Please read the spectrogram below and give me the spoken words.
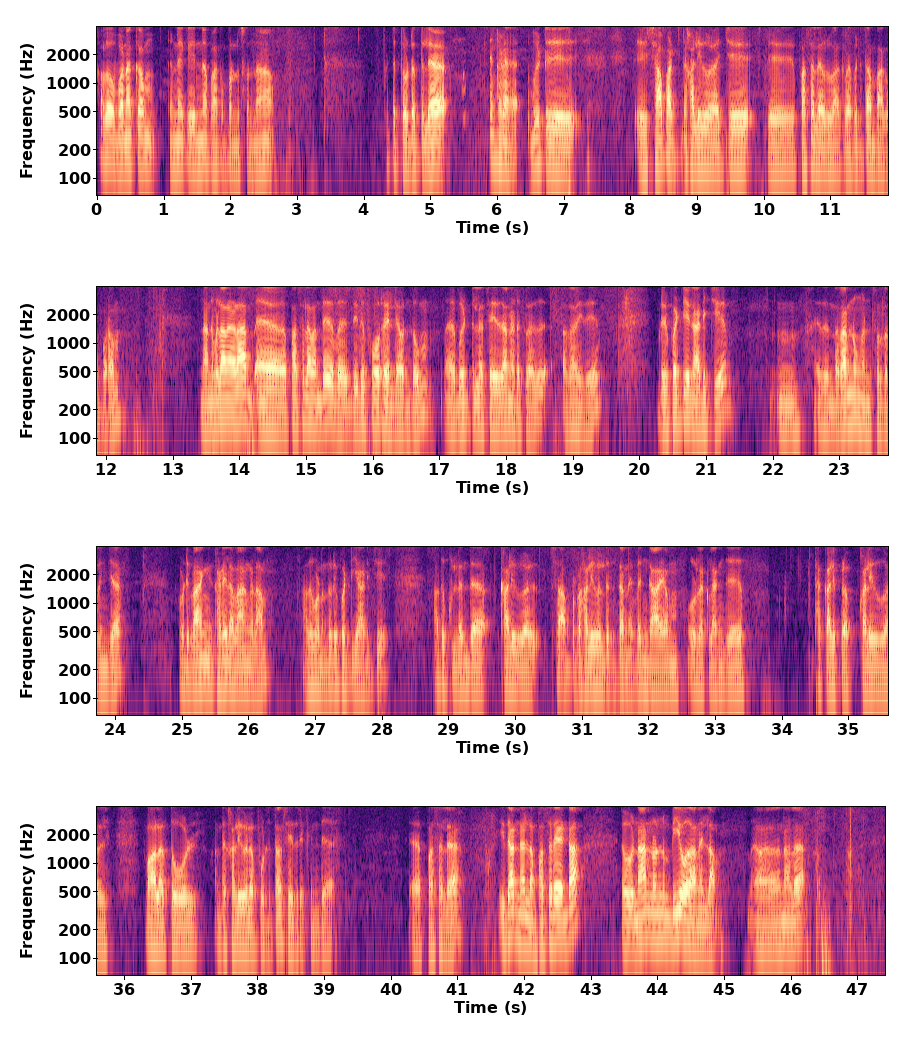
Hello வணக்கம். இன்றைக்கி என்ன பார்க்க போகிறோன்னு சொன்னால் வீட்டு தோட்டத்தில் எங்களோட வீட்டு சாப்பாட்டு கழிவுகளை வச்சு பசலை உருவாக்குறத பற்றி தான் பார்க்க போகிறோம் நான் விழா நாளாக பசலை வந்து இது போடுற இல்லை ஒன்றும் வீட்டில் செய்து தான் எடுக்கிறது. அதான் இது. இப்படி பெட்டியை அடித்து இது இந்த ரன்னுங்கன்னு சொல்கிறது இங்கே. அப்படி வாங்கி கடையில் வாங்கலாம். அது கொண்டு வந்து இப்படி பெட்டியை அடித்து அதுக்குள்ளே இந்த கழிவுகள் சாப்பிட்ற கழிவுகள் இருக்குது தானே? வெங்காயம் உருளைக்கிழங்கு தக்காளி பழ கழிவுகள் வாழைத்தோல் அந்த கழிவுகளை போட்டு தான் செய்திருக்கு இந்த பசலை. இதான் நல்ல பசலேண்டா நான் ஒன்றும் பியோ தான் எல்லாம் அதனால்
